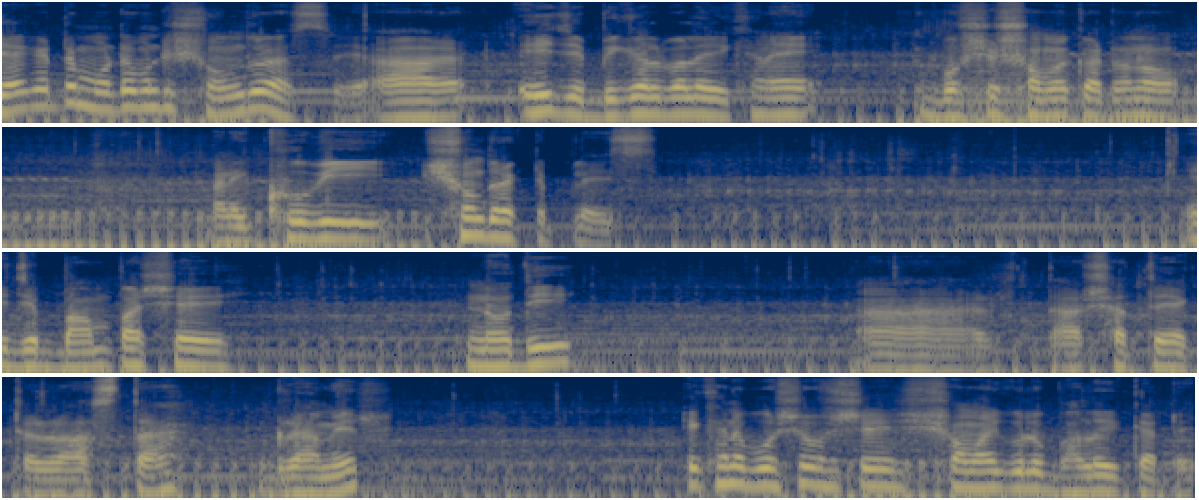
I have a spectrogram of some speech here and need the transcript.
জায়গাটা মোটামুটি সুন্দর আছে। আর এই যে বিকালবেলা এখানে বসে সময় কাটানো মানে খুবই সুন্দর একটা প্লেস এই যে বাম পাশে নদী, আর তার সাথে একটা রাস্তা গ্রামের। এখানে বসে বসে সময়গুলো ভালোই কাটে।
